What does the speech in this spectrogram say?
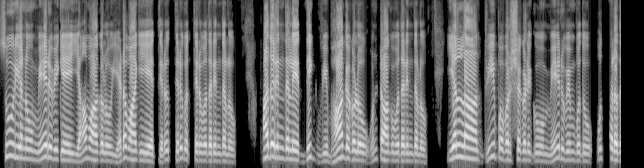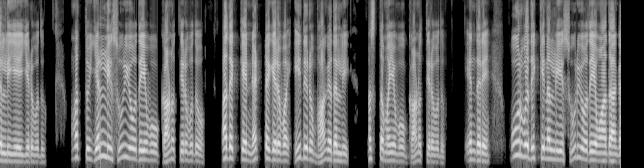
ಸೂರ್ಯನು ಮೇರುವಿಗೆ ಯಾವಾಗಲೂ ಎಡವಾಗಿಯೇ ತಿರು, ತಿರುಗುತ್ತಿರುವುದರಿಂದಲೂ, ಅದರಿಂದಲೇ ದಿಗ್ವಿಭಾಗಗಳು ಉಂಟಾಗುವುದರಿಂದಲೂ, ಎಲ್ಲ ದ್ವೀಪ ವರ್ಷಗಳಿಗೂ ಮೇರುವೆಂಬುದು ಉತ್ತರದಲ್ಲಿಯೇ ಇರುವುದು. ಮತ್ತು ಎಲ್ಲಿ ಸೂರ್ಯೋದಯವು ಕಾಣುತ್ತಿರುವುದು, ಅದಕ್ಕೆ ನೆಟ್ಟಗಿರುವ ಇದಿರು ಭಾಗದಲ್ಲಿ ಅಸ್ತಮಯವು ಕಾಣುತ್ತಿರುವುದು. ಎಂದರೆ, ಪೂರ್ವ ದಿಕ್ಕಿನಲ್ಲಿ ಸೂರ್ಯೋದಯವಾದಾಗ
